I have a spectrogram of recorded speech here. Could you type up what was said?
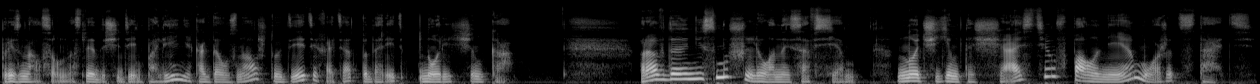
признался он на следующий день Полине, когда узнал, что дети хотят подарить Норе щенка. Правда, не смышленый совсем, но чьим-то счастьем вполне может стать.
